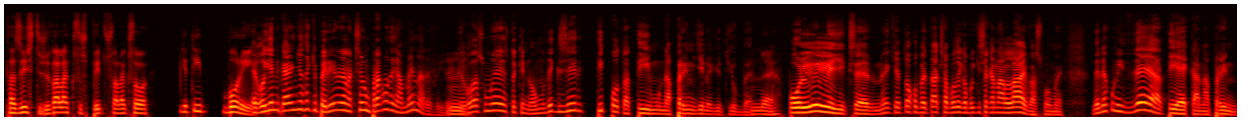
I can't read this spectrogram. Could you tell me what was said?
θα ζήσει τη ζωή, θα αλλάξει το σπίτι σου, θα αλλάξει το. Γιατί μπορεί. Εγώ γενικά ένιωθα και περίεργα να ξέρουν πράγματα για μένα, ρε φίλε. Μμ. Εγώ, ας πούμε, στο κοινό μου δεν ξέρει τίποτα τι ήμουνα πριν γίνω YouTuber. Ναι. Πολύ λίγοι ξέρουν και το έχω πετάξει από εδώ και από εκεί σε κανένα live, ας πούμε. Δεν έχουν ιδέα τι έκανα πριν.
